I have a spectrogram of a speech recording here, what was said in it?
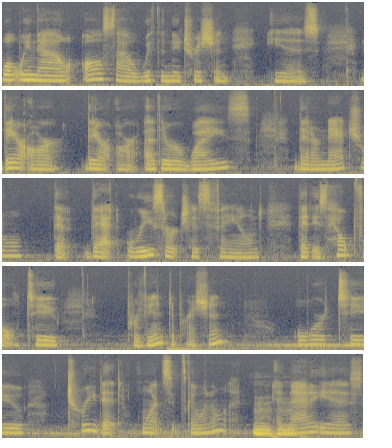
what we know also with the nutrition is there are there are other ways that are natural that that research has found that is helpful to prevent depression or to treat it once it's going on. Mhm. and that is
